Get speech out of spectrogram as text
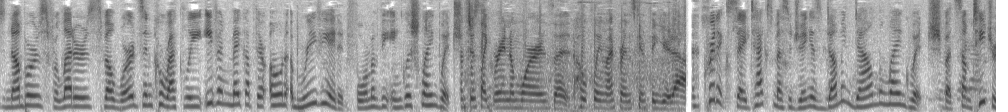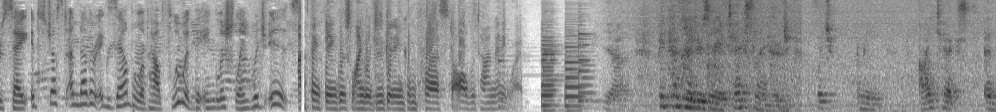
Use numbers for letters, spell words incorrectly, even make up their own abbreviated form of the English language. Just like random words that hopefully my friends can figure it out. Critics say text messaging is dumbing down the language, but some teachers say it's just another example of how fluid the English language is. I think the English language is getting compressed all the time anyway. Yeah, because they're using a text language, which, I mean, I text, and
